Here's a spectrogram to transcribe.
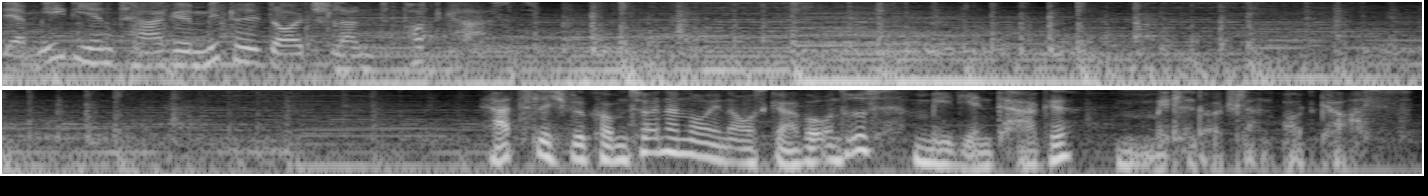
der Medientage Mitteldeutschland Podcast. Herzlich willkommen zu einer neuen Ausgabe unseres Medientage Mitteldeutschland Podcasts.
